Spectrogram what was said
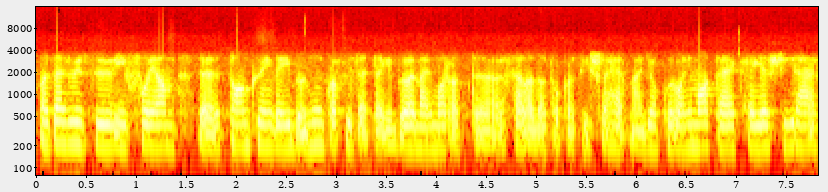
az előző évfolyam tankönyveiből, munkafüzeteiből megmaradt feladatokat is lehet már gyakorolni, matek, helyesírás,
